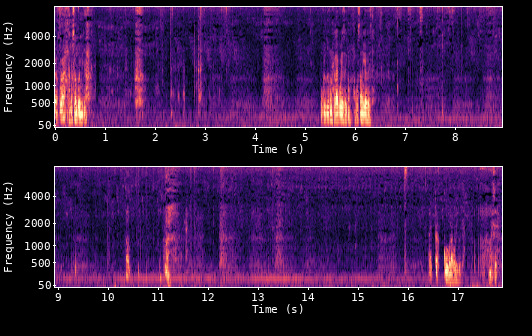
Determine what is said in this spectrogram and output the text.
না তই থাক ইয়াত আমি থাক আজি আকৌ হেৰি মাৰিব লাগিব মটৰ একো কানেকশ্যন কৰিহে লাগিব টাইম ইয়াৰ পৰা কালেকশ্যন কৰিম এতিয়া পুখুৰীখন খেলা কৰি আছে অৱস্থা নাইকিয়া হৈছে একদম কোবলা কৰিব এতিয়া সোমাইছে আজি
